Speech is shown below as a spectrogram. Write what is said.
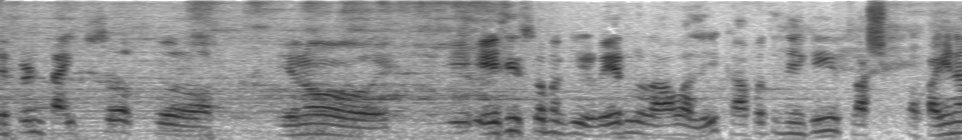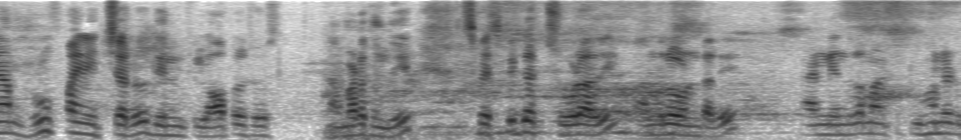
different types of you know ఏసీస్లో మనకి వేర్లు రావాలి. కాకపోతే దీనికి ఫ్లష్ పైన రూఫ్ పైన ఇచ్చారు. దీనికి లోపల చూస్తే కనబడుతుంది. స్పెసిఫిక్గా చూడాలి అందులో ఉంటుంది. అండ్ ఇందులో మనకి two hundred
